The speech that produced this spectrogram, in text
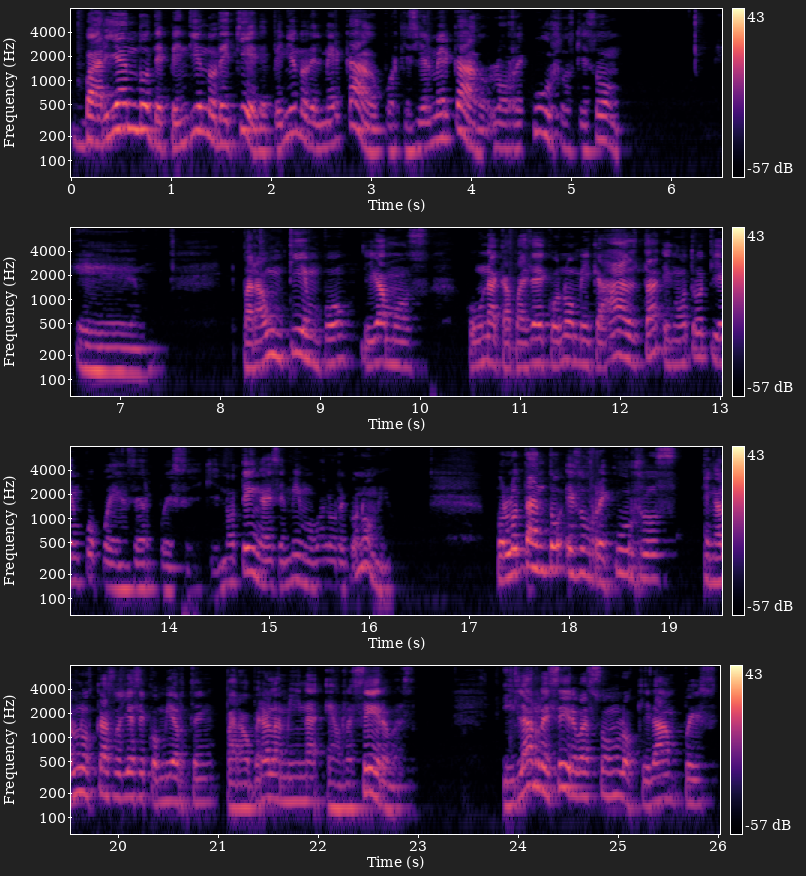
variando dependiendo de qué, dependiendo del mercado, porque si el mercado, los recursos que son eh, para un tiempo, digamos, con una capacidad económica alta, en otro tiempo pueden ser pues que no tenga ese mismo valor económico. Por lo tanto, esos recursos en algunos casos ya se convierten para operar la mina en reservas. Y las reservas son los que dan pues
